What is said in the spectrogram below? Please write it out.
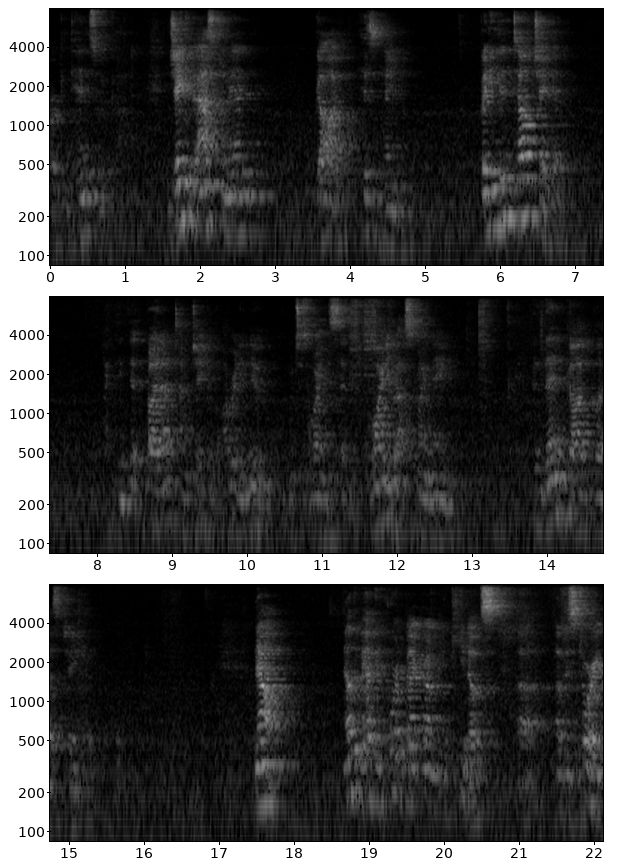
or contends with God. Jacob asked the man, God, his name. But he didn't tell Jacob. I think that by that time Jacob already knew, which is why he said, Why do you ask my name? And then God blessed Jacob. Now, now that we have the important background and keynotes uh, of the story,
